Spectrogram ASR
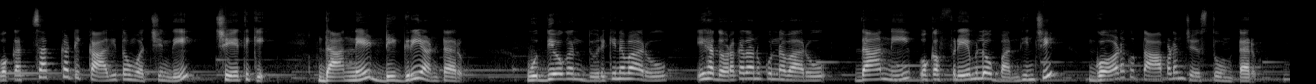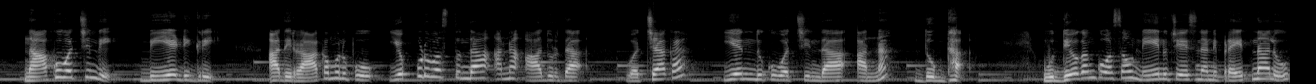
ఒక చక్కటి కాగితం వచ్చింది చేతికి. దాన్నే డిగ్రీ అంటారు. ఉద్యోగం దొరికిన వారు ఇహ దొరకదనుకున్నవారు దాన్ని ఒక ఫ్రేమ్లో బంధించి గోడకు తాపడం చేస్తూ ఉంటారు. నాకు వచ్చింది బిఏ డిగ్రీ. అది రాకమునుపు ఎప్పుడు వస్తుందా అన్న ఆదుర్ద. వచ్చాక ఎందుకు వచ్చిందా అన్న దుగ్ధ. ఉద్యోగం కోసం నేను చేసినన్ని ప్రయత్నాలు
